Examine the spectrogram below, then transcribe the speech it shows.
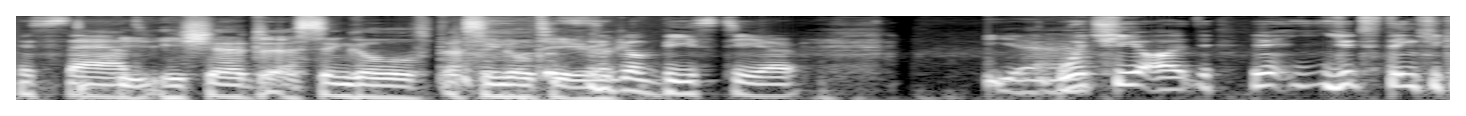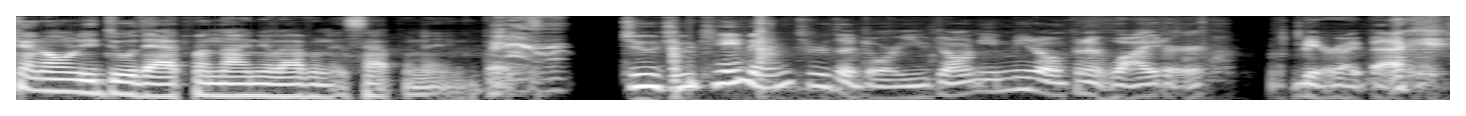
He's sad. he, he shed a single a single tear. Single beast here. yeah, Which he, uh, you'd think he can only do that when 9/11 is happening, but Dude, you came in through the door. You don't need me to open it wider. Be right back.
